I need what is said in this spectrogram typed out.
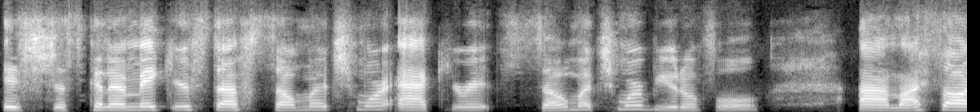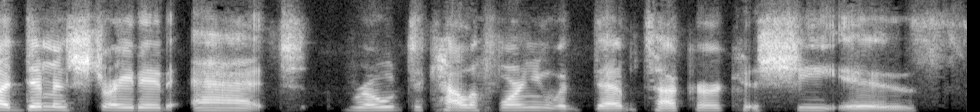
It's just going to make your stuff so much more accurate, so much more beautiful. Um, I saw it demonstrated at Road to California with Deb Tucker because she is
